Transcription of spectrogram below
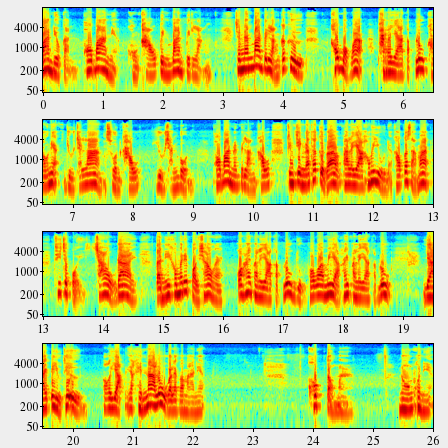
บ้านเดียวกัน เพราะบ้านเนี่ยของเขาเป็นบ้านเป็นหลัง ฉะนั้นบ้านเป็นหลังก็คือเขาบอกว่าภรรยากับลูกเขาเนี่ยอยู่ชั้นล่างส่วนเขาอยู่ชั้นบนเราะบ้านมันเป็นหลังเขาจริง ๆ แล้วถ้าเกิดว่าภรรยาเขาไม่อยู่เนี่ยเขาก็สามารถที่จะปล่อยเช่าได้ แต่นี้เขาไม่ได้ปล่อยเช่าไงก็ให้ภรรยากับลูกอยู่ เพราะว่าไม่อยากให้ภรรยากับลูก ย้ายไปอยู่ที่อื่น เพราะอยากอยากเห็นหน้าลูกอะไรประมาณเนี้ยคบต่อมา น้องคนเนี้ย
